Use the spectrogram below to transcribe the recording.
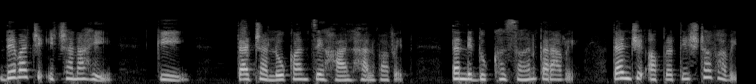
देवाची इच्छा नाही की त्याच्या लोकांचे हाल हाल व्हावेत त्यांनी दुःख सहन करावे. त्यांची अप्रतिष्ठा व्हावी.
